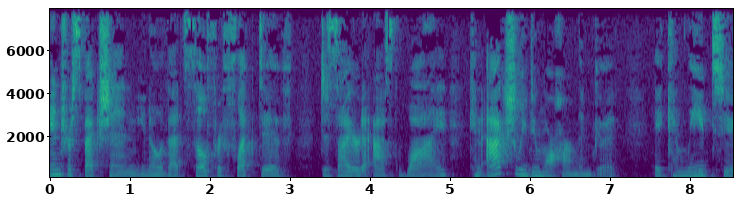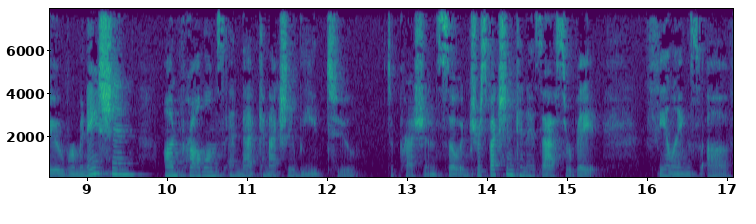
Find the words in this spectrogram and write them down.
introspection, you know, that self reflective desire to ask why, can actually do more harm than good. It can lead to rumination on problems, and that can actually lead to depression. So, introspection can exacerbate feelings of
